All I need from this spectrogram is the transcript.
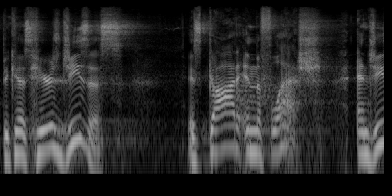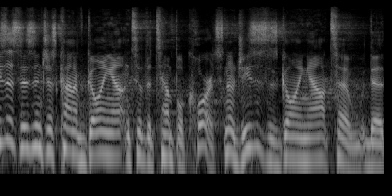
because here's Jesus. It's God in the flesh. And Jesus isn't just kind of going out into the temple courts. No, Jesus is going out to, the,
